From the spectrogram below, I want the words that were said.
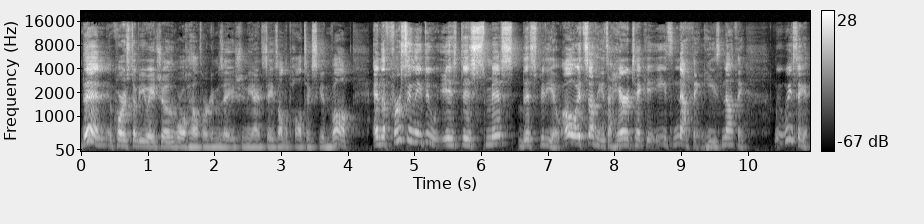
Then, of course, WHO, the World Health Organization, the United States, all the politics get involved. And the first thing they do is dismiss this video. Oh, it's nothing. It's a heretic. He's nothing. He's nothing. Wait, wait a second.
